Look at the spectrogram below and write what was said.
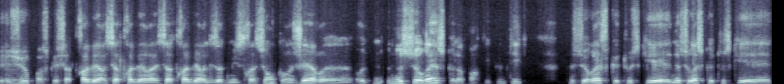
Bien mmh. sûr, parce que c'est à travers, c'est à travers, c'est à travers les administrations qu'on gère, ne serait-ce que la partie publique ne serait-ce que tout ce qui est, ne serait-ce que tout ce qui est,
